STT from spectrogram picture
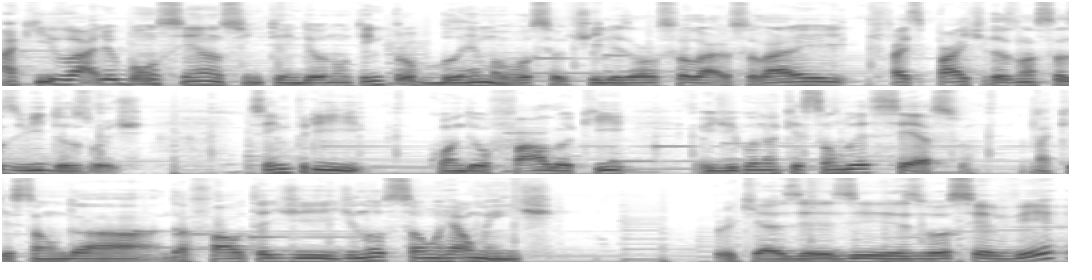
aqui vale o bom senso, entendeu? Não tem problema você utilizar o celular. O celular faz parte das nossas vidas hoje. Sempre quando eu falo aqui, eu digo na questão do excesso, na questão da, da falta de, de noção realmente. Porque às vezes você vê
